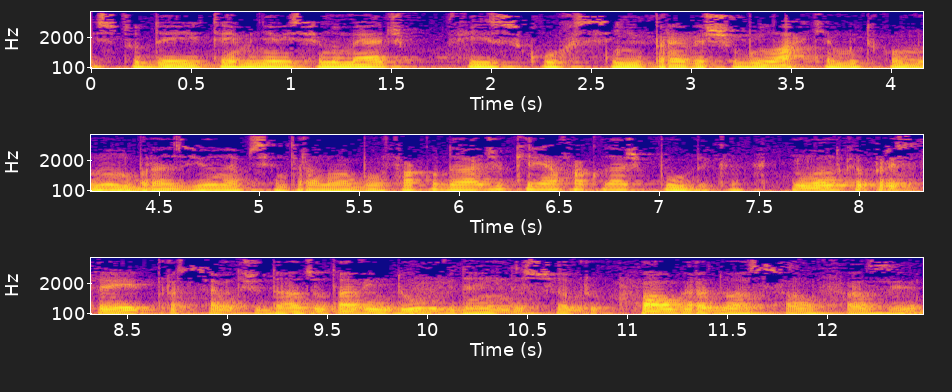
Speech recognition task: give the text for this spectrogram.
estudei, terminei o ensino médio, Fiz cursinho pré-vestibular, que é muito comum no Brasil, né, para você entrar numa boa faculdade, eu queria uma faculdade pública. No ano que eu prestei processamento de dados, eu estava em dúvida ainda sobre qual graduação fazer.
